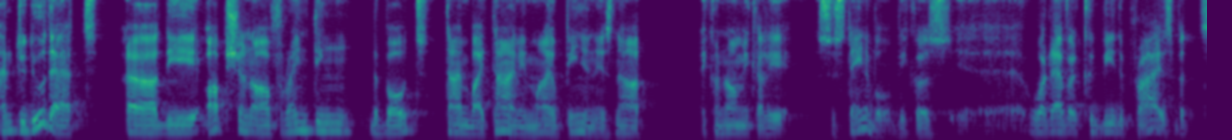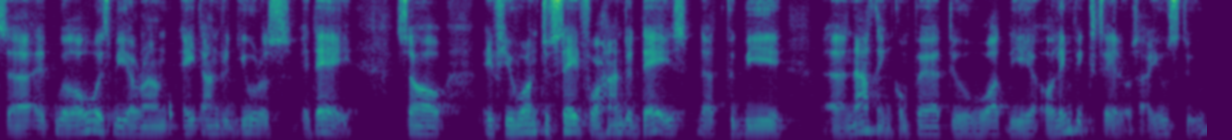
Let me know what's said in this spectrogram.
And to do that, uh, the option of renting the boat time by time, in my opinion, is not economically sustainable because uh, whatever could be the price, but uh, it will always be around 800 euros a day. So if you want to stay for 100 days, that could be uh, nothing compared to what the Olympic sailors are used to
